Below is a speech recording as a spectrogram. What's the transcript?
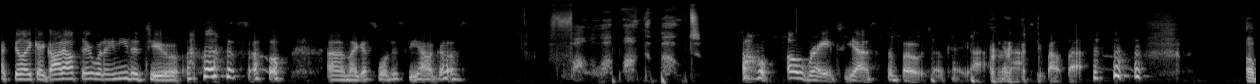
I feel like I got out there what I needed to. so um, I guess we'll just see how it goes. Follow up on the boat. Oh, oh, right. Yes, the boat. Okay, yeah, I can right. ask about that. Uh,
